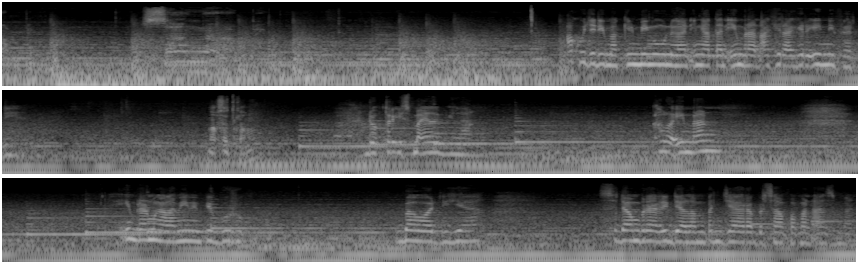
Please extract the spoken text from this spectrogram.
apik. Sangat Aku jadi makin bingung dengan ingatan Imran akhir-akhir ini, Ferdi. Maksud kamu? Dokter Ismail bilang kalau Imran Imran mengalami mimpi buruk bahwa dia sedang berada di dalam penjara bersama Paman Azman.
